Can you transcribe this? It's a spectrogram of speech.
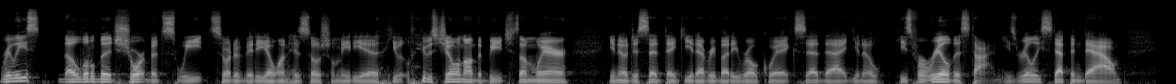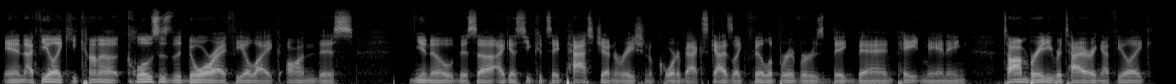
released a little bit short but sweet sort of video on his social media. He, he was chilling on the beach somewhere, you know, just said thank you to everybody real quick, said that, you know, he's for real this time. He's really stepping down. And I feel like he kind of closes the door, I feel like, on this you know, this, uh, I guess you could say, past generation of quarterbacks, guys like Philip Rivers, Big Ben, Peyton Manning, Tom Brady retiring, I feel like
